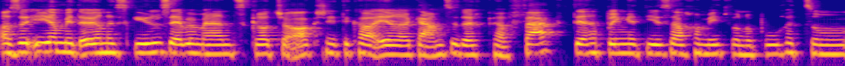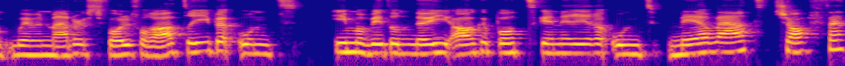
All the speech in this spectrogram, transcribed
Also ihr mit euren Skills, eben, wir haben es gerade schon angeschnitten, ihr ergänzt euch perfekt, ihr bringt die Sachen mit, die ihr braucht, um Women Matters voll vorantreiben und immer wieder neue Angebote zu generieren und Mehrwert zu schaffen.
